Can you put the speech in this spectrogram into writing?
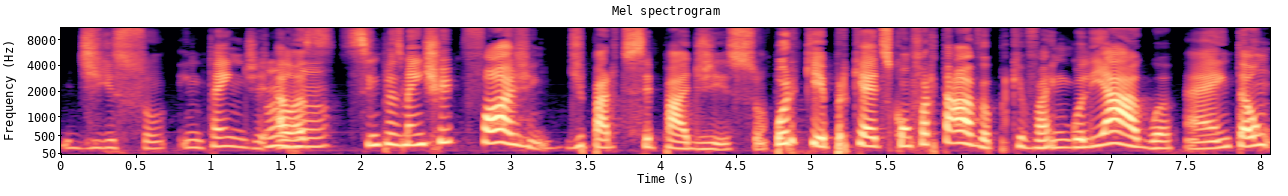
disso, entende? Uhum. Elas simplesmente fogem de participar disso. Por quê? Porque é desconfortável, porque vai engolir água. né? Então,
